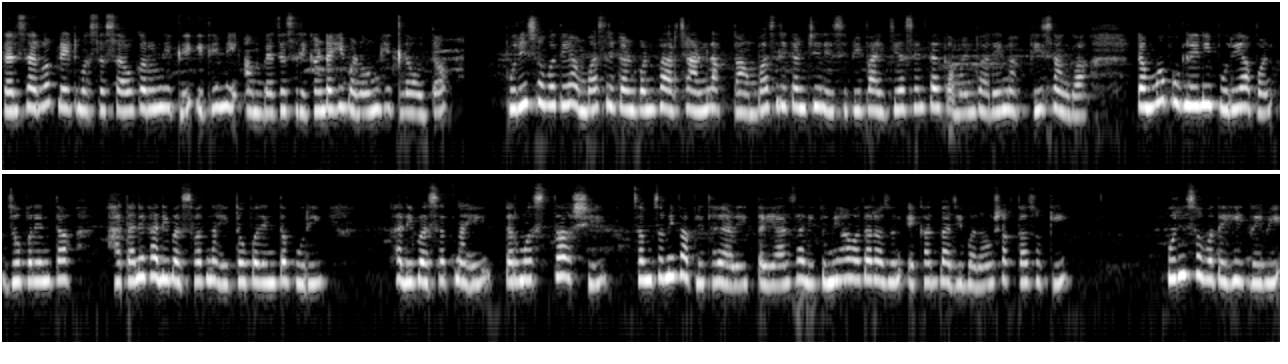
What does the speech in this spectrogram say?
तर सर्व प्लेट मस्त सर्व करून घेतली. इथे मी आंब्याचं श्रीखंडही बनवून घेतलं होतं. पुरीसोबत हे आंबा श्रीखंड पण फार छान लागतं. आंबा श्रीखंडची रेसिपी पाहिजे असेल तर कमेंटद्वारे नक्की सांगा. टम्म फुगलेली पुरी आपण जोपर्यंत हाताने खाली बसवत नाही तोपर्यंत पुरी खाली बसत नाही. तर मस्त अशी चमचमीत आपली थयाळी तयार झाली. तुम्ही हवं तर अजून एखाद भाजी बनवू शकता सुकी. पुरीसोबतही ग्रेव्ही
